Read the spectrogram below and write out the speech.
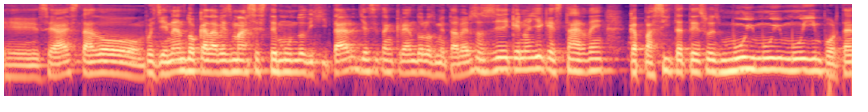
eh, se ha estado pues llenando cada vez más este mundo digital, ya se están creando los metaversos, así que no llegues tarde, capacítate, eso es muy, muy, muy importante.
